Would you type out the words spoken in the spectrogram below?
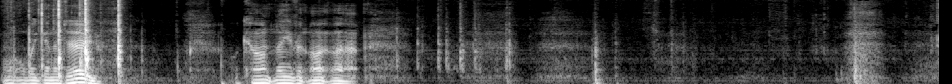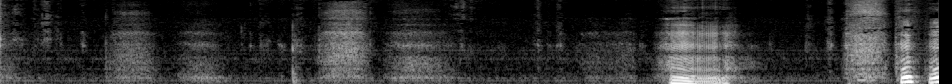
What are we going to do? We can't leave it like that. Hmm. Hmm, hmm,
